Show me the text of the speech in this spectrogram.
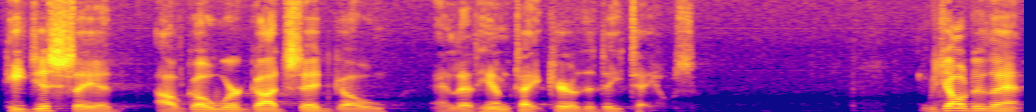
He just said, I'll go where God said go and let Him take care of the details. Would y'all do that?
